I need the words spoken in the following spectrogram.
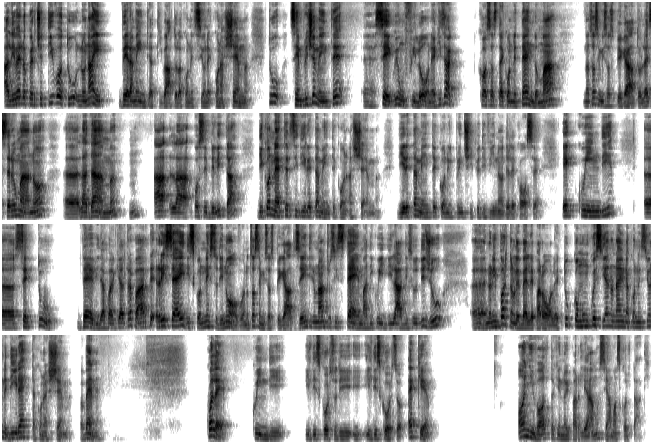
a livello percettivo tu non hai veramente attivato la connessione con Hashem. Tu semplicemente eh, segui un filone, chissà cosa stai connettendo, ma non so se mi sono spiegato, l'essere umano, eh, l'Adam, hm, ha la possibilità di connettersi direttamente con Hashem, direttamente con il principio divino delle cose. E quindi eh, se tu devi da qualche altra parte, risei disconnesso di nuovo. Non so se mi sono spiegato. Se entri in un altro sistema di qui, di là, di su, di giù, eh, non importano le belle parole. Tu comunque sia non hai una connessione diretta con Hashem. Va bene? Qual è quindi il discorso? Di, il discorso? È che ogni volta che noi parliamo siamo ascoltati.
